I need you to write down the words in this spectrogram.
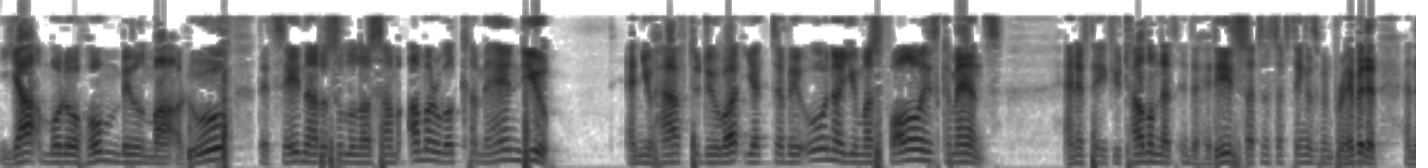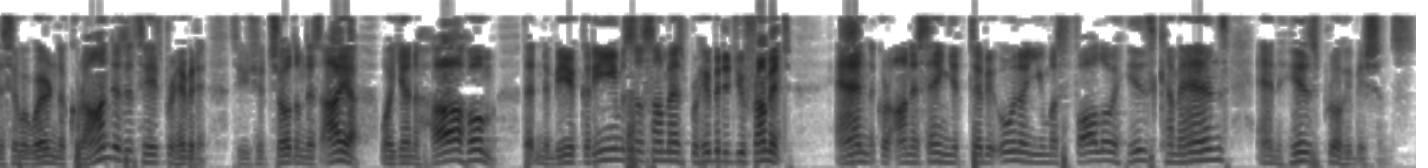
يَأْمُرُهُمْ بِالْمَعْرُوفِ That Sayyidina Rasulullah Sam Amr will command you. And you have to do what? يَتَّبِعُونَ You must follow his commands. And if they, if you tell them that in the hadith such and such thing has been prohibited, and they say, well, where in the Quran does it say it's prohibited? So you should show them this ayah, وَيَنْهَاهُمْ That Nabi Kareem Sallallahu has prohibited you from it. And the Quran is saying, يَتَّبِعُونَ You must follow His commands and His prohibitions.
